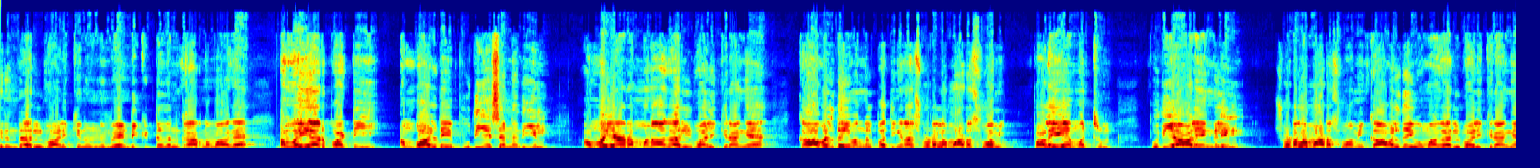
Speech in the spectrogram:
இருந்து அருள்வாளிக்கணும்னு வேண்டிக்கிட்டதன் காரணமாக ஔவையார் பாட்டி அம்பாளுடைய புதிய சன்னதியில் ஔவையார் அம்மனாக அருள்வாளிக்கிறாங்க. காவல் தெய்வங்கள் பார்த்தீங்கன்னா சுடலமாட சுவாமி பழைய மற்றும் புதிய ஆலயங்களில் சுடலமாட சுவாமி காவல் தெய்வமாக அருள்வாளிக்கிறாங்க.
